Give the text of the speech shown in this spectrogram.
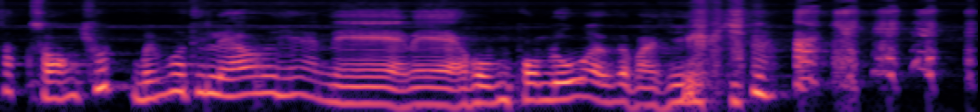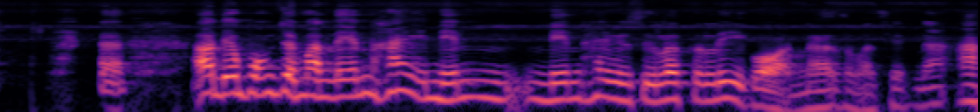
สักสองชุดเหมือนวันที่แล้วเนี่ยแน่แน่ผมผมรู้ว่าสมาชิกเอาเดี๋ยวผมจะมาเน้นให้เน้นเน้นให้ไปซื้อลอตเตอรี่ก่อนนะสมาชิกนะอะ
